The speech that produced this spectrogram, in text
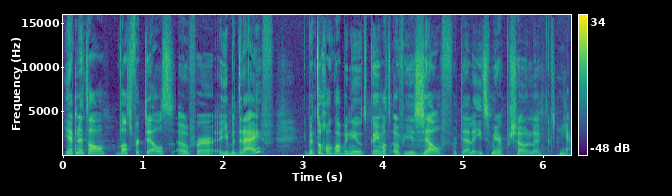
Je hebt net al wat verteld over je bedrijf. Ik ben toch ook wel benieuwd, kun je wat over jezelf vertellen? Iets meer persoonlijk. Ja,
